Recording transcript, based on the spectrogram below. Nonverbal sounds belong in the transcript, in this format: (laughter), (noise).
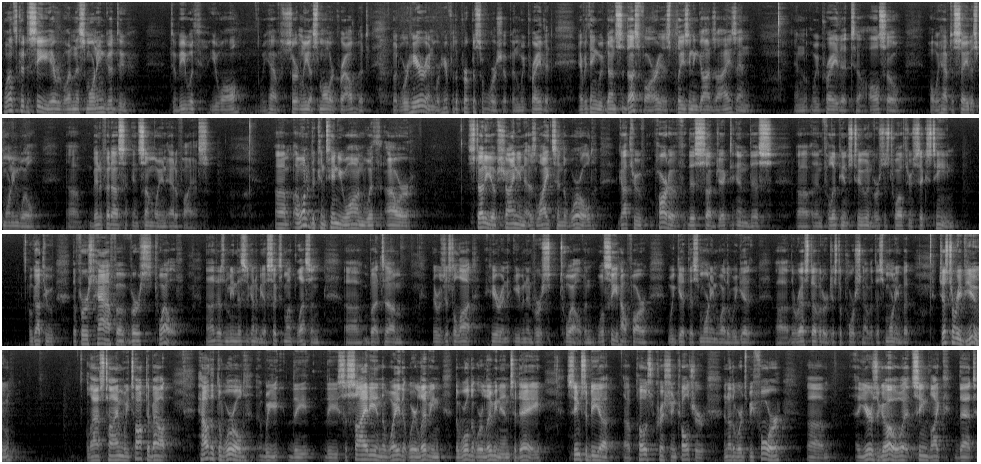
Well, it's good to see everyone this morning. Good to to be with you all. We have certainly a smaller crowd, but but we're here and we're here for the purpose of worship, and we pray that everything we've done thus far is pleasing in God's eyes, and and we pray that uh, also what we have to say this morning will uh, benefit us in some way and edify us. Um, I wanted to continue on with our study of shining as lights in the world got through part of this subject in this uh, in Philippians 2 and verses 12 through 16. We got through the first half of verse 12. Now, that doesn't mean this is going to be a six month lesson, uh, but um, there was just a lot here, in, even in verse 12. And we'll see how far we get this morning, whether we get uh, the rest of it or just a portion of it this morning. But just to review, last time we talked about how that the world, we, the, the society and the way that we're living, the world that we're living in today, seems to be a, a post Christian culture. In other words, before, um, years ago, it seemed like that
